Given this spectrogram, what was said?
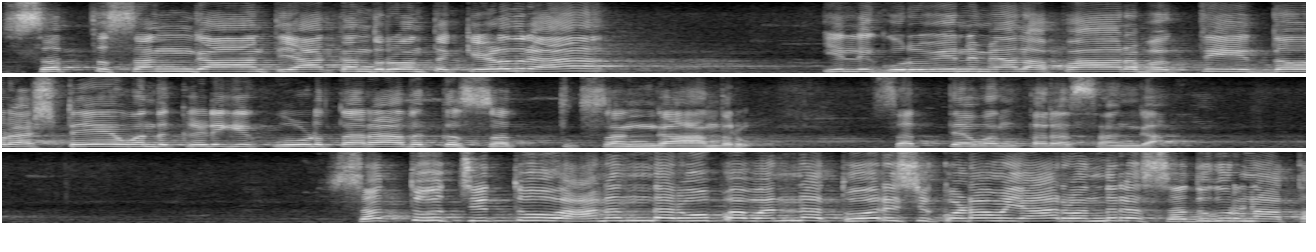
ಸತ್ ಸಂಘ ಅಂತ ಯಾಕಂದ್ರು ಅಂತ ಕೇಳಿದ್ರೆ ಇಲ್ಲಿ ಗುರುವಿನ ಮೇಲೆ ಅಪಾರ ಭಕ್ತಿ ಇದ್ದವ್ರು ಅಷ್ಟೇ ಒಂದು ಕಡೆಗೆ ಕೂಡ್ತಾರ, ಅದಕ್ಕೆ ಸತ್ ಸಂಘ ಅಂದರು. ಸತ್ಯವಂತರ ಸಂಘ. ಸತ್ತು ಚಿತ್ತು ಆನಂದ ರೂಪವನ್ನು ತೋರಿಸಿಕೊಡವ ಯಾರು ಅಂದ್ರೆ ಸದ್ಗುರುನಾಥ.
